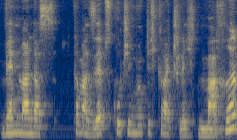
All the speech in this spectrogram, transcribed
Wenn man das, kann man Selbstcoaching-Möglichkeit schlecht machen,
